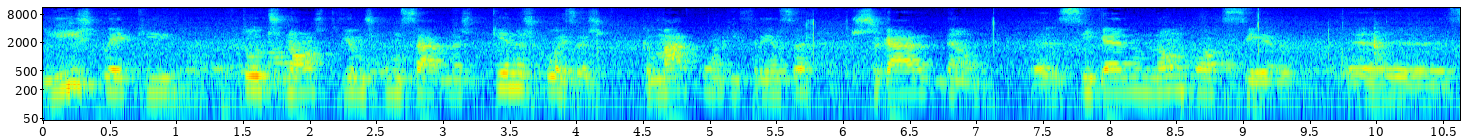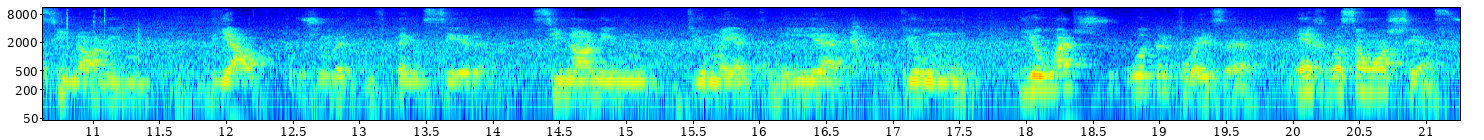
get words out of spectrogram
e isto é que todos nós devíamos começar nas pequenas coisas que marcam a diferença, chegar, não, eh, cigano não pode ser eh, sinónimo de algo pejorativo, tem de ser sinónimo de uma etnia, de um. E eu acho outra coisa, em relação aos censos,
